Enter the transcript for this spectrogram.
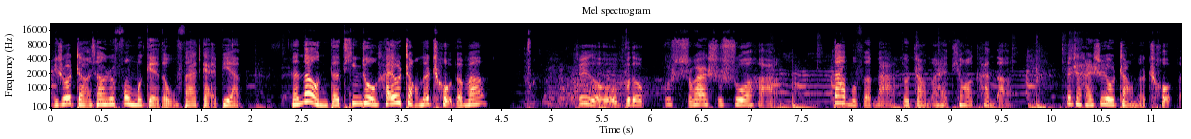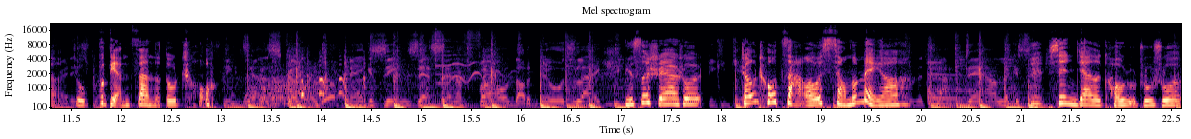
你说长相是父母给的，无法改变，难道你的听众还有长得丑的吗？”这个我不得不实话实说哈，大部分吧都长得还挺好看的，但是还是有长得丑的，就不点赞的都丑。你是谁啊？说长丑咋了？我想得美啊！仙女家的烤乳猪说：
